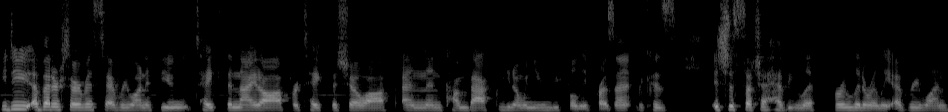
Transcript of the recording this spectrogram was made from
you do a better service to everyone if you take the night off or take the show off and then come back, you know, when you can be fully present because it's just such a heavy lift for literally everyone.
